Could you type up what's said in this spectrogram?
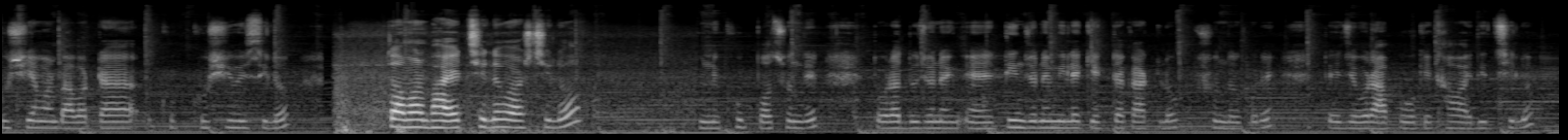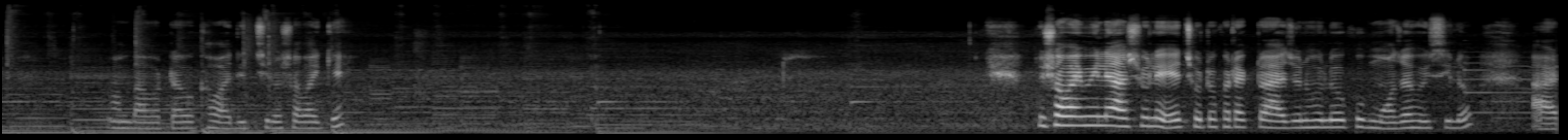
খুশি, আমার বাবাটা খুব খুশি হয়েছিল। তো আমার ভাইয়ের ছেলেও আসছিল মানে খুব পছন্দের। তো ওরা দুজনে তিনজনে মিলে কেকটা কাটলো সুন্দর করে। তো এই যে ওরা আপু ওকে খাওয়াই দিচ্ছিল, আমার বাবাটাও খাওয়াই দিচ্ছিল সবাইকে। তো সবাই মিলে আসলে ছোটোখাটো একটা আয়োজন হলেও খুব মজা হয়েছিল। আর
